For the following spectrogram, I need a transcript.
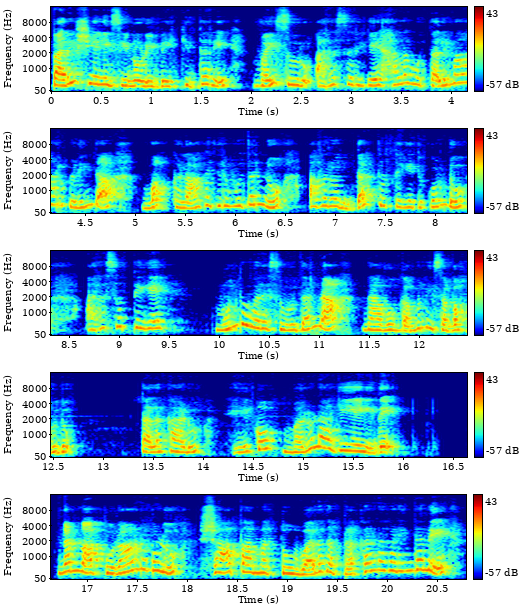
ಪರಿಶೀಲಿಸಿ ನೋಡಿ ಬೇಕಿದ್ದರೆ ಮೈಸೂರು ಅರಸರಿಗೆ ಹಲವು ತಲೆಮಾರುಗಳಿಂದ ಮಕ್ಕಳಾಗದಿರುವುದನ್ನು ಅವರು ದತ್ತು ತೆಗೆದುಕೊಂಡು ಅರಸೊತ್ತಿಗೆ ಮುಂದುವರೆಸುವುದನ್ನು ನಾವು ಗಮನಿಸಬಹುದು. ತಲಕಾಡು ಹೇಗೋ ಮರುಳಾಗಿಯೇ ಇದೆ. ನಮ್ಮ ಪುರಾಣಗಳು ಶಾಪ ಮತ್ತು ವರದ ಪ್ರಕರಣಗಳಿಂದಲೇ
